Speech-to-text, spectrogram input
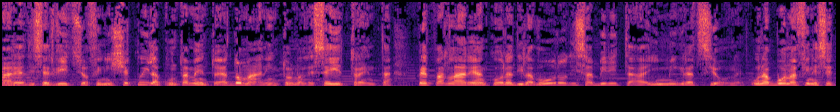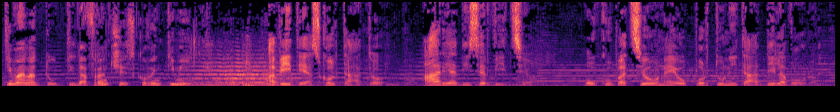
Area di servizio finisce qui, l'appuntamento è a domani intorno alle 6.30 per parlare ancora di lavoro, disabilità e immigrazione. Una buona fine settimana a tutti da Francesco Ventimiglia. Avete ascoltato Area di servizio, occupazione e opportunità di lavoro.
